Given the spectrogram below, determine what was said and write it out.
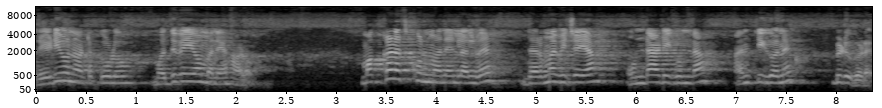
ರೇಡಿಯೋ ನಾಟಕಗಳು, ಮದುವೆಯೋ ಮನೆ ಹಾಳು ಮಕ್ಕಳ ಸ್ಕೂಲ್ ಮನೆಯಲ್ಲಲ್ವೇ, ಧರ್ಮ ವಿಜಯ, ಉಂಡಾಡಿಗುಂಡ, ಅಂತಿಗೊನೆ ಬಿಡುಗಡೆ.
